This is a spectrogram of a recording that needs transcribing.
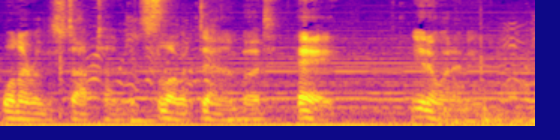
Well, not really stop time, but slow it down, but hey, you know what I mean.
